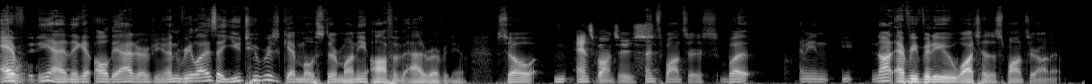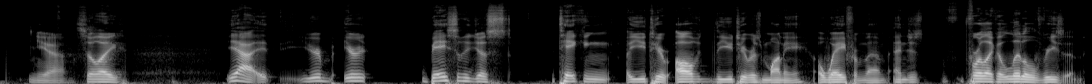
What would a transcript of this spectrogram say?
every video. yeah, and they get all the ad revenue. And realize that YouTubers get most of their money off of ad revenue. So and sponsors. and sponsors, but I mean, not every video you watch has a sponsor on it. yeah, So like, yeah, it, you're you're basically just taking a YouTuber all the YouTubers' money away from them and just for like a little reason.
